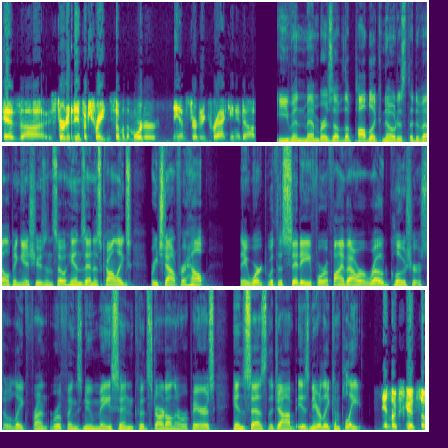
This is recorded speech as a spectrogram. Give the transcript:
has uh, started infiltrating some of the mortar and started cracking it up. Even members of the public noticed the developing issues, and so Hinz and his colleagues reached out for help. They worked with the city for a five hour road closure so Lakefront Roofing's new mason could start on the repairs. Hinz says the job is nearly complete. It looks good so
